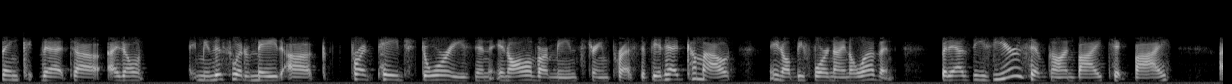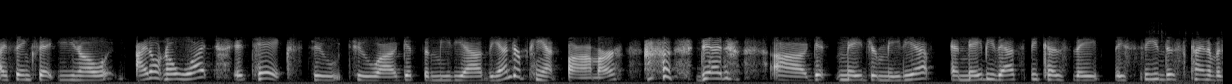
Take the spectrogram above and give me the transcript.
think that uh, I don't. I mean, this would have made uh, front page stories in in all of our mainstream press if it had come out, you know, before nine eleven. But as these years have gone by, tick by, I think that you know I don't know what it takes to to uh, get the media. The underpant bomber did uh, get major media, and maybe that's because they they see this kind of a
